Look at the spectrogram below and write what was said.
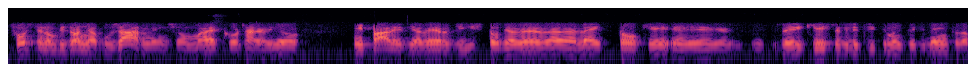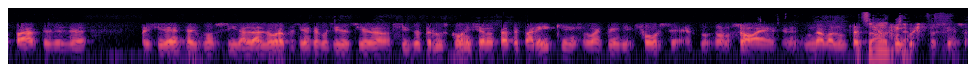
forse non bisogna abusarne, insomma, ecco, cioè io mi pare di aver visto, di aver eh, letto che eh, le richieste di legittimo impedimento da parte del Presidente del Consiglio, all'allora Presidente del Consiglio Silvio Berlusconi siano state parecchie, insomma, quindi forse, ecco, non lo so, eh, una valutazione Zoggia. in questo senso.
